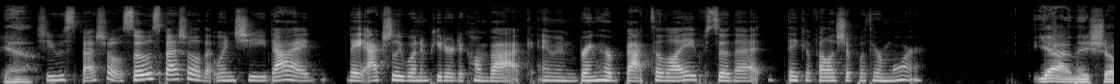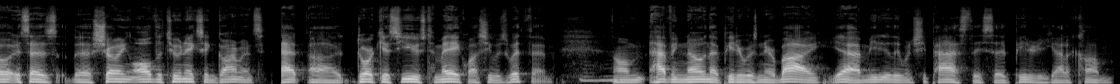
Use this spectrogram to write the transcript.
Yeah. She was special. So special that when she died, they actually wanted Peter to come back and bring her back to life so that they could fellowship with her more. Yeah, and they show it says the showing all the tunics and garments that uh, Dorcas used to make while she was with them. Um, having known that Peter was nearby, yeah, immediately when she passed, they said, "Peter, you got to come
